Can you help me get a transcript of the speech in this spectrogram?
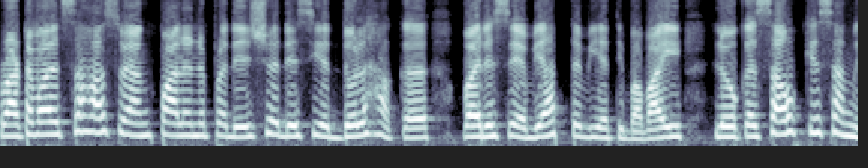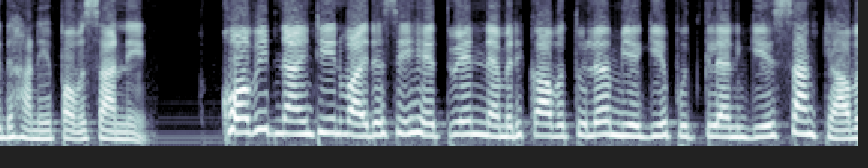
රටවල් සහ ස්වයං පාලන ප්‍රදේශ දෙසිය දොළහක වෛරසය ව්‍යප්ත වී ඇති බවයි ලෝක සෞඛ්‍ය සංවිධානය පවසන්නේ. COVID-19 වෛරසය හේතුවෙන් ඇමරිකාව තුළ මියගිය පුද්ගලයන්ගේ සංඛ්‍යාව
